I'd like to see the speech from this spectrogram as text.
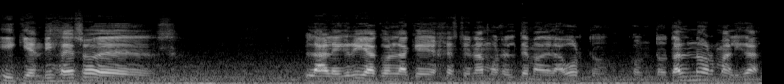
Y quien dice eso es la alegría con la que gestionamos el tema del aborto, con total normalidad.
